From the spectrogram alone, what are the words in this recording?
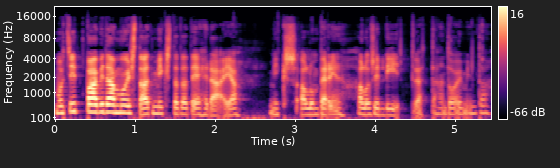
Mutta sitten vaan pitää muistaa, että miksi tätä tehdään ja miksi alun perin halusin liittyä tähän toimintaan.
